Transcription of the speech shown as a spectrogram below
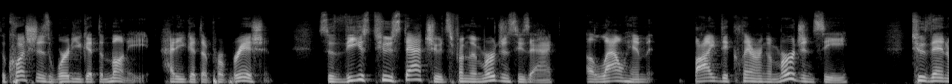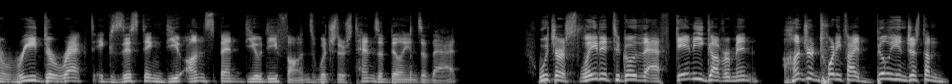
The question is, where do you get the money? How do you get the appropriation? So these two statutes from the Emergencies Act allow him, by declaring emergency, to then redirect existing unspent DoD funds, which there's tens of billions of that, which are slated to go to the Afghani government, 125 billion just on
